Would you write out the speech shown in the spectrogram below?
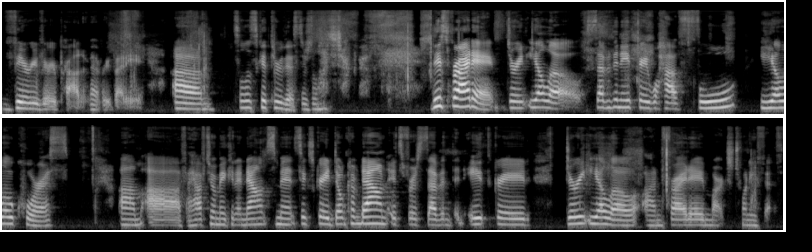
Very, very proud of everybody. Um, so let's get through this. There's a lot to talk about. This Friday during ELO, seventh and eighth grade will have full ELO chorus um, uh, if I have to, make an announcement. Sixth grade, don't come down. It's for seventh and eighth grade during ELO on Friday, March 25th.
